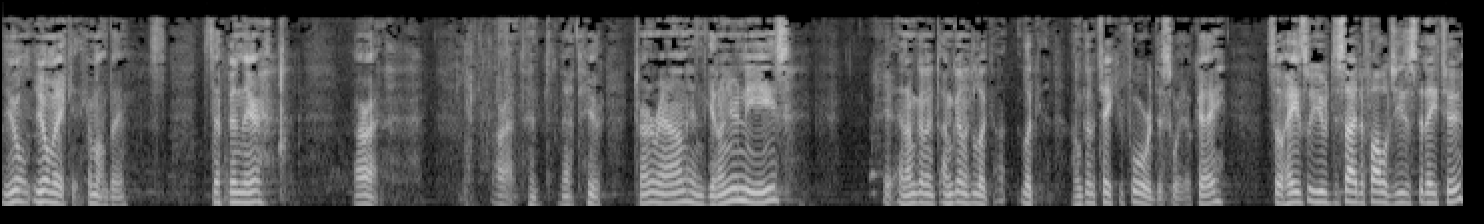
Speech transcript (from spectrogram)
you'll, you'll make it. Come on, babe. Step in there. All right. All right. Now here, turn around and get on your knees. And I'm going to, I'm going to look, look, I'm going to take you forward this way, okay? So Hazel, you've decided to follow Jesus today too.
